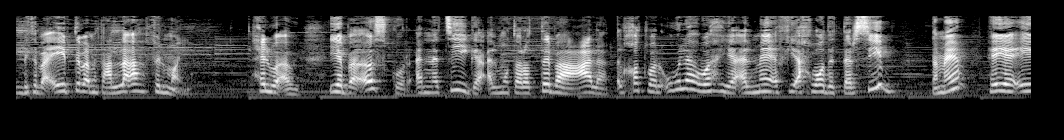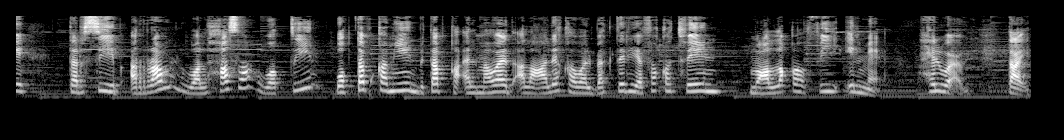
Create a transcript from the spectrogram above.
بتبقى إيه؟ بتبقى متعلقة في المية. حلو قوي. يبقى اذكر النتيجة المترتبة على الخطوة الأولى وهي الماء في أحواض الترسيب تمام؟ هي إيه؟ ترسيب الرمل والحصى والطين. وبتبقى مين؟ بتبقى المواد العالقة والبكتيريا فقط فين؟ معلقة في الماء. حلو قوي. طيب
